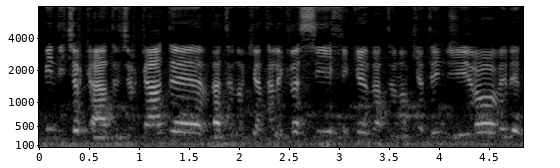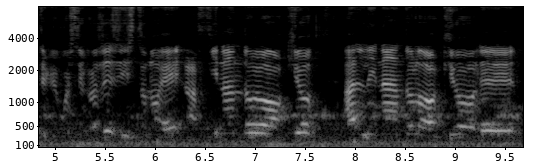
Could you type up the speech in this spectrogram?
Quindi cercate, cercate, date un'occhiata alle classifiche, date un'occhiata in giro, vedete che queste cose esistono e affinando l'occhio, allenando l'occhio, le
